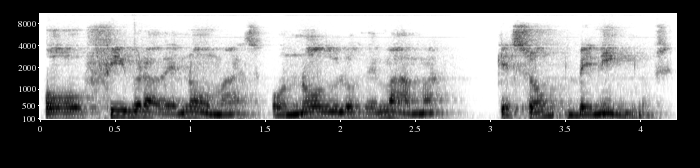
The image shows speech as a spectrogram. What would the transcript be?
o fibroadenomas o nódulos de mama que son benignos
